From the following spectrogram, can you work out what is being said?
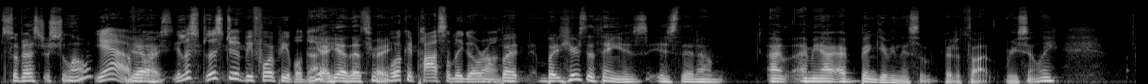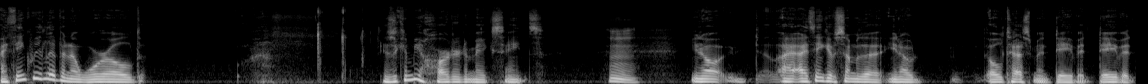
Sylvester Stallone? Yeah, of course. Let's let's do it before people die. Yeah, yeah, that's right. What could possibly go wrong? But but here's the thing: is is that um, I, I mean I, I've been giving this a bit of thought recently. I think we live in a world. Is it going to be harder to make saints? hmm. You know, I, I think of some of the you know Old Testament David. David,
